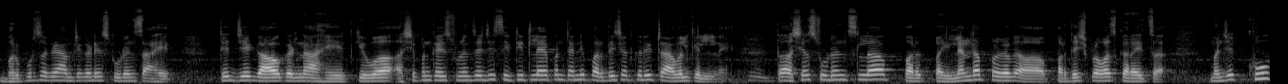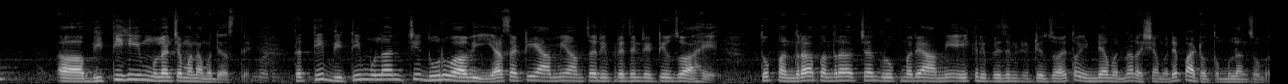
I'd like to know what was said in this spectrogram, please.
भरपूर सगळे आमच्याकडे स्टुडंट्स आहेत. ते जे गावाकडनं आहेत किंवा असे पण काही स्टुडंट्स आहेत जे सिटीतले आहे पण त्यांनी परदेशात कधी ट्रॅव्हल केलेलं नाही. तर अशा स्टुडंट्सला पर पहिल्यांदा पर परदेश प्रवास करायचा म्हणजे खूप भीती ही मुलांच्या मनामध्ये असते. तर ती भीती मुलांची दूर व्हावी यासाठी आम्ही आमचा रिप्रेझेंटेटिव्ह जो आहे तो पंधरा पंधराच्या ग्रुपमध्ये आम्ही एक रिप्रेझेंटेटिव्ह जो आहे तो इंडियामधनं रशियामध्ये पाठवतो मुलांसोबत.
